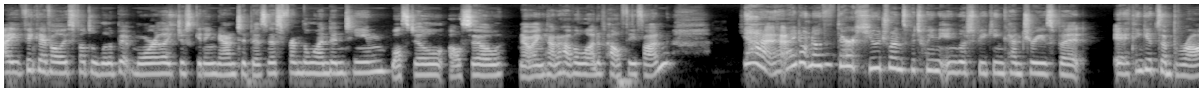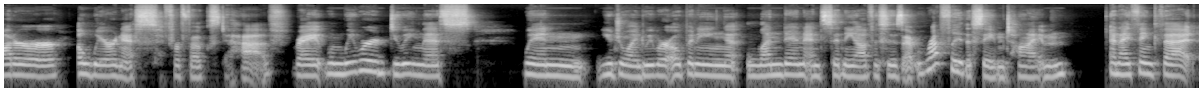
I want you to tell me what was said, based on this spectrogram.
I think i've always felt a little bit more like just getting down to business from the london team while still also knowing how to have a lot of healthy fun. Yeah i don't know that there are huge ones between english speaking countries but I think it's a broader awareness for folks to have, right? When we were doing this, when you joined, we were opening London and Sydney offices at roughly the same time. And I think that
